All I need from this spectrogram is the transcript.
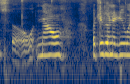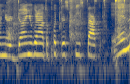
So now what you're gonna do when you're done, you're gonna have to put this piece back in.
